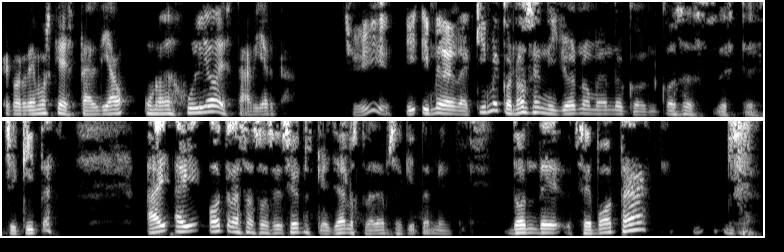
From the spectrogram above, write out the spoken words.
Recordemos que hasta el día 1 de julio está abierta. Sí, y, y miren, aquí me conocen y yo no me ando con cosas este, chiquitas. Hay, hay otras asociaciones que ya los traeremos aquí también, donde se vota.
